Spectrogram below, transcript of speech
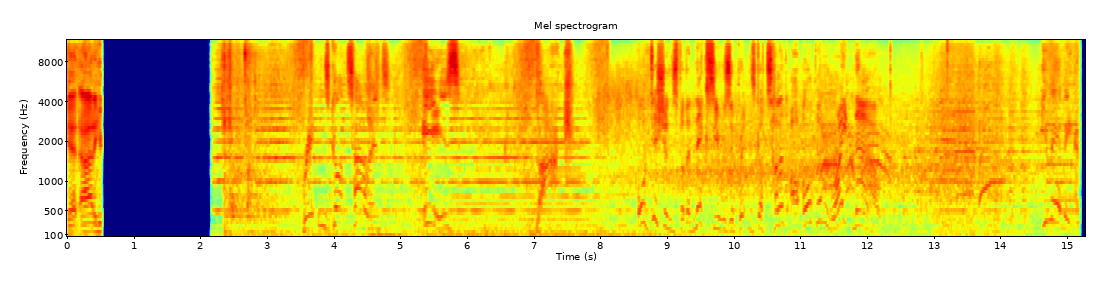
Get out of here. Britain's Got Talent is back. Auditions for the next series of Britain's Got Talent are open right now. You may be.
